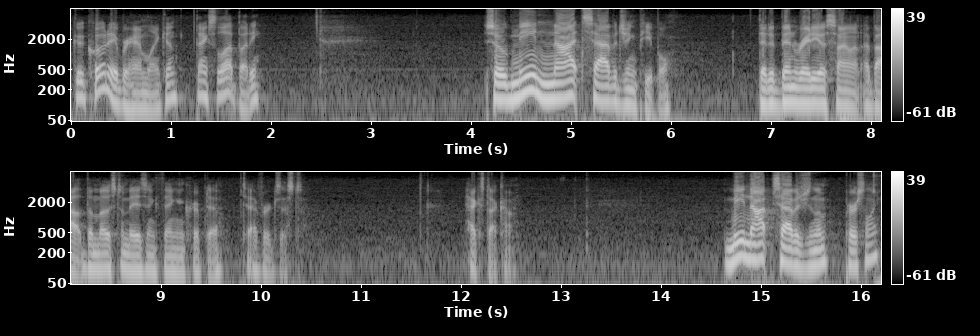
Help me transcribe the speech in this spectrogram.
Good quote, Abraham Lincoln. Thanks a lot, buddy so me not savaging people that have been radio silent about the most amazing thing in crypto to ever exist. Hex.com. Me not savaging them personally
